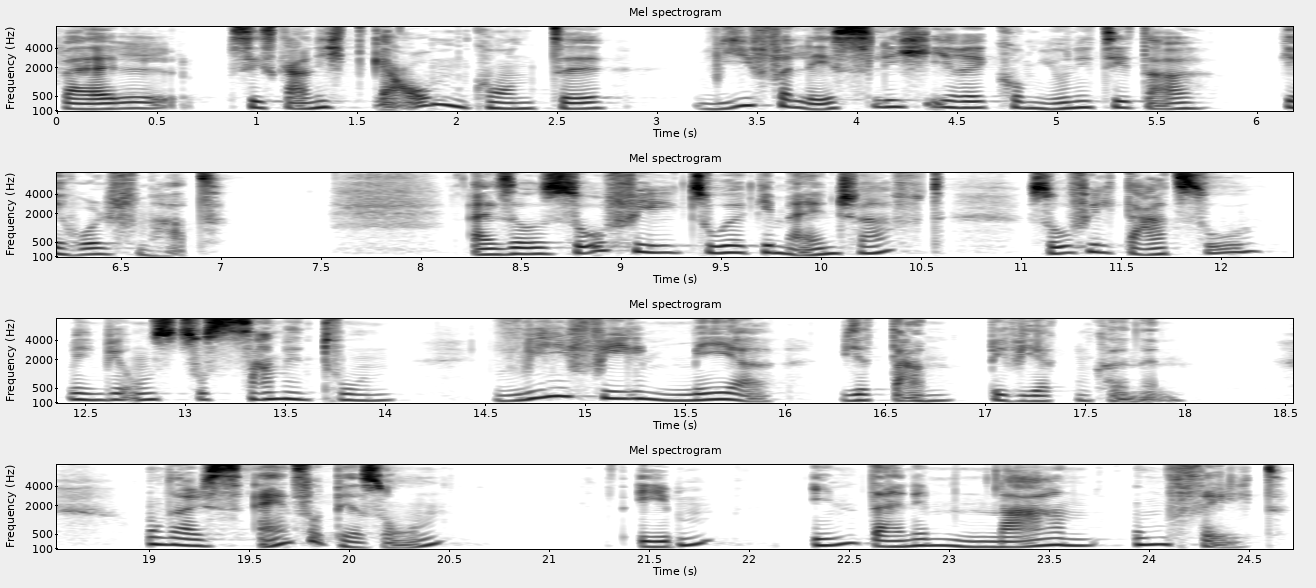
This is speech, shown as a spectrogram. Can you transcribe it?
weil sie es gar nicht glauben konnte, wie verlässlich ihre Community da geholfen hat. Also so viel zur Gemeinschaft, so viel dazu, wenn wir uns zusammentun, wie viel mehr wir dann bewirken können. Und als Einzelperson eben in deinem nahen Umfeld.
